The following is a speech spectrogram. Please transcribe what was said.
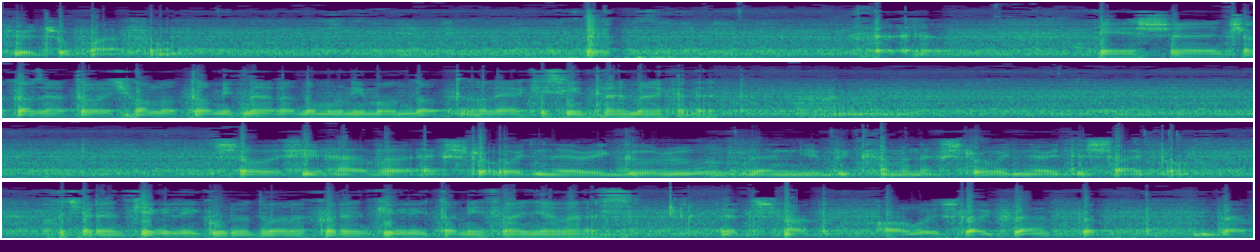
spiritual platform. És csak azáltal, hogy hallotta, amit Nárada Muni mondott, a lelki szintre emelkedett. So if you have an extraordinary guru, then you become an extraordinary disciple. Hogyha rendkívüli gurud van, akkor rendkívüli tanítványá válsz. It's not always like that, but that,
